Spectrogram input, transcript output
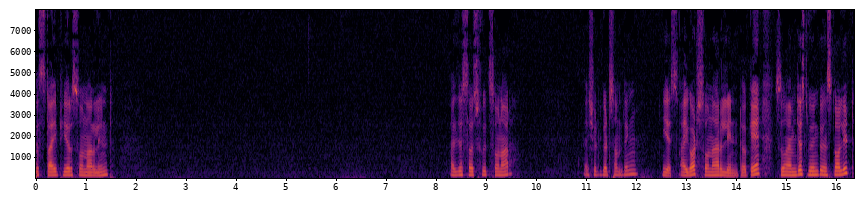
just type here sonarlint I'll just search with sonar. I should get something. Yes I got sonarlint okay? So I'm just going to install it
